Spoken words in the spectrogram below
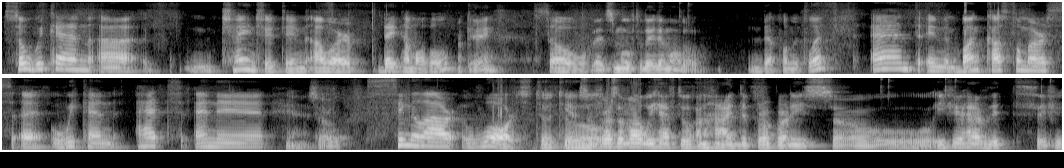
So we can uh, change it in our data model. Okay, So let's move to data model. definitely. And in bank customers, uh, we can add any Yeah. So similar words to, to Yeah, so first of all, we have to unhide the properties. So if you have it, if you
